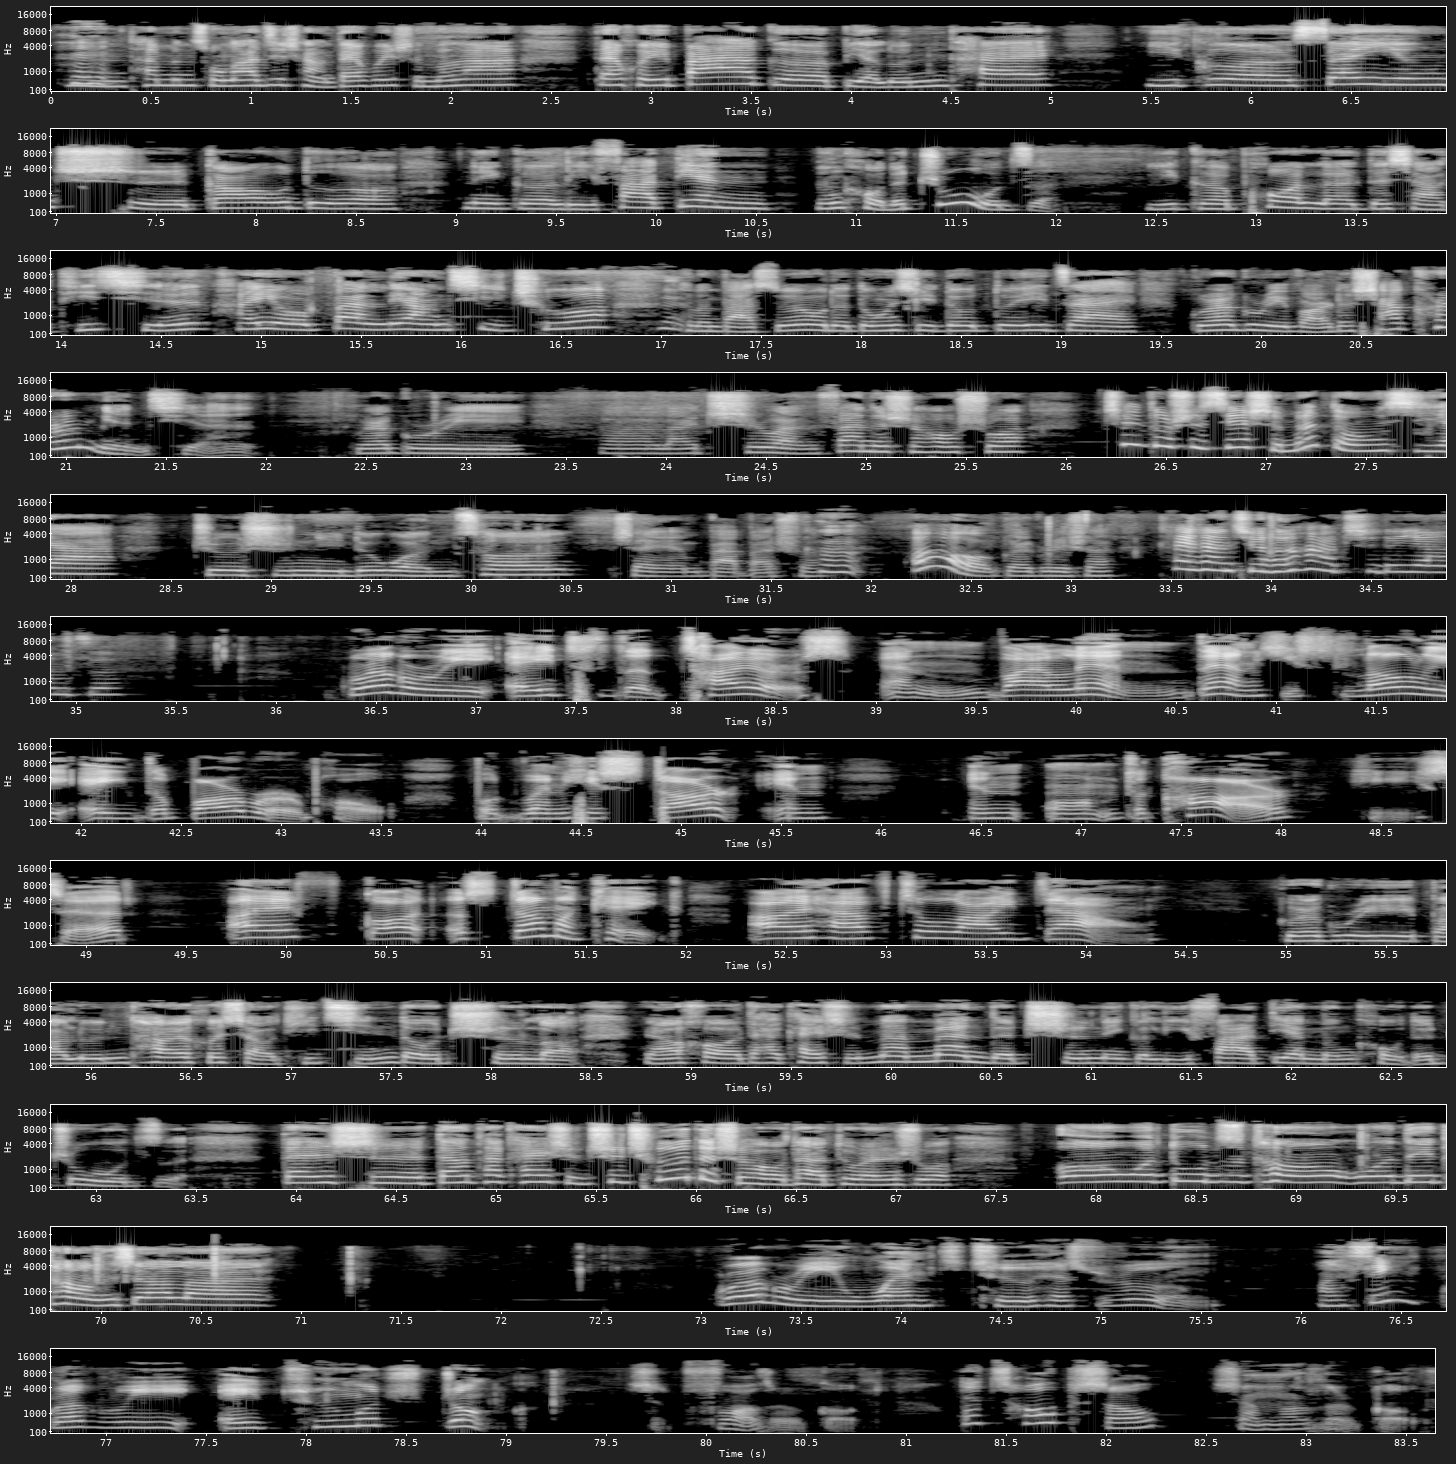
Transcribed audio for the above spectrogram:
嗯，他们从垃圾场带回什么啦？带回八个瘪轮胎，一个三英尺高的那个理发店门口的柱子，一个破了的小提琴，还有半辆汽车。他们把所有的东西都堆在 Gregory 玩的沙坑面前。Gregory 呃来吃晚饭的时候说：“这都是些什么东西呀？”这是你的晚餐，山羊爸爸说。哦，Gregory 说，看上去很好吃的样子。Gregory ate the tires and violin. Then he slowly ate the barber pole. But when he started in, in on the car, he said, I've got a stomach ache. I have to lie down. Gregory 把轮胎和小提琴都吃了，然后他开始慢慢的吃那个理发店门口的柱子。但是当他开始吃车的时候，他突然说：“哦，我肚子疼，我得躺下来。” Gregory went to his room. I think Gregory ate too much junk, said Father Goat. Let's hope so, said Mother Goat.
